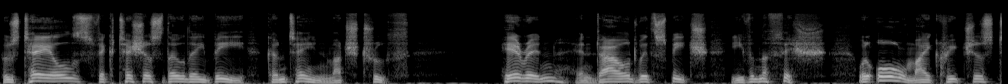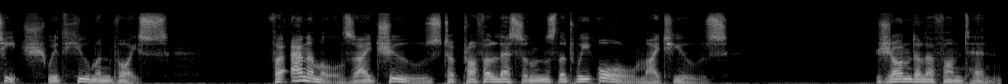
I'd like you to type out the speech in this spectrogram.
whose tales, fictitious though they be, contain much truth. Herein, endowed with speech, even the fish, will all my creatures teach with human voice. For animals I choose to proffer lessons that we all might use. Jean de La Fontaine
